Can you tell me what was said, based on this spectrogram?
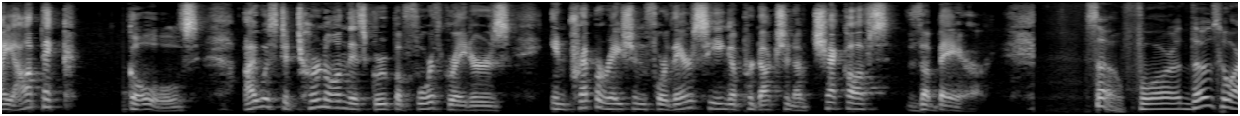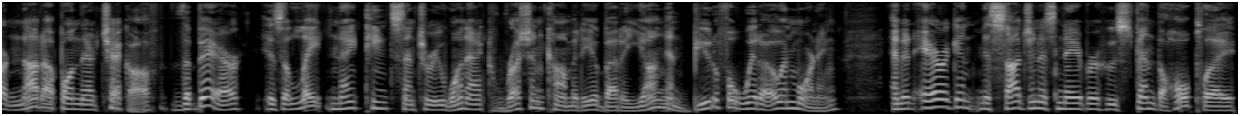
myopic goals, I was to turn on this group of fourth graders in preparation for their seeing a production of Chekhov's The Bear. So, for those who are not up on their Chekhov, The Bear is a late 19th century one act Russian comedy about a young and beautiful widow in mourning and an arrogant, misogynist neighbor who spend the whole play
